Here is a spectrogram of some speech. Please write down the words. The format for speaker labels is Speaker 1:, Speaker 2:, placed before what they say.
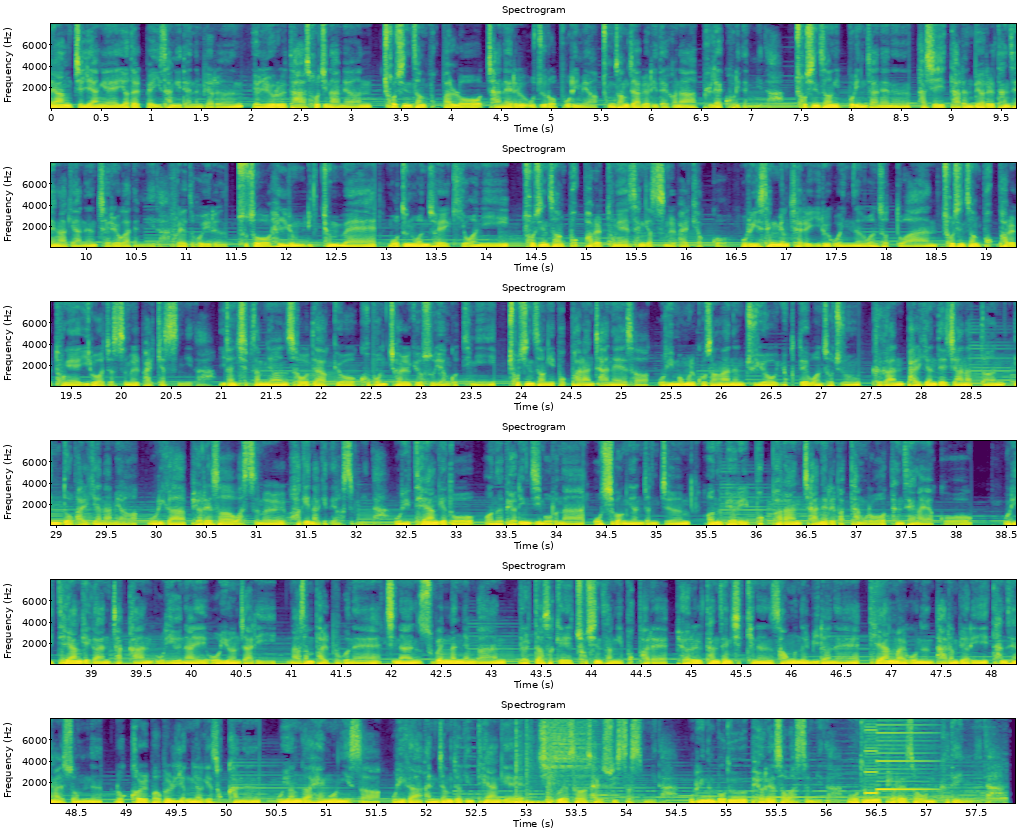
Speaker 1: 태양 질량의 8배 이상이 되는 별은 연료를 다 소진하면 초신성 폭발로 잔해를 우주로 뿌리며 중성자별이 되거나 블랙홀이 됩니다. 초신성이 뿌린 잔해는 다시 다른 별을 탄생하게 하는 재료가 됩니다. 프레드 호일은 수소, 헬륨, 리튬 외에 모든 원소의 기원이 초신성 폭발을 통해 생겼음을 밝혔고 우리 생명체를 이루고 있는 원소 또한 초신성 폭발을 통해 이루어졌음을 밝혔습니다. 2013년 서울대학교 구본철 교수 연구팀이 초신성이 폭발한 잔해에서 우리 몸을 구성하는 주요 6대 원소 중 그간 발견되지 않았던 인도 발견하며 우리가 별에서 왔음을 확인하게 되었습니다. 우리 태양계도 어느 별인지 모르나 50억 년 전쯤 어느 별이 폭발한 잔해를 바탕으로 탄생하였고 우리 태양계가 안착한 우리 은하의 오리온 자리 나선팔 부근에 지난 수백만 년간 15개의 초신성이 폭발해 별을 탄생시키는 성운을 밀어내 태양 말고는 다른 별이 탄생할 수 없는 로컬 버블 영역에 속하는 우연과 행운이 있어 우리가 안정적인 태양계 지구에서 살 수 있었습니다. 우리는 모두 별에서 왔습니다. 모두 별에서 온 그대입니다.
